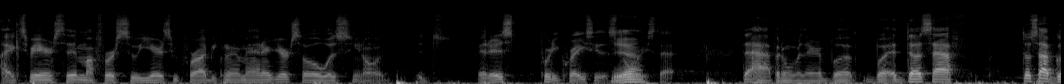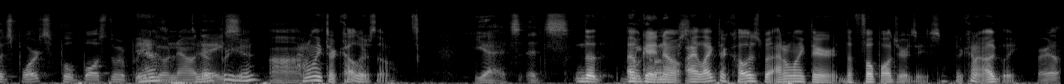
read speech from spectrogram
I experienced it in my first two years before I became a manager. So it was, you know, it's it is pretty crazy the Yeah. stories that that happen over there. But but it does have does have good sports. Football's doing pretty Yeah, good nowadays. pretty good. Um, I don't like their colors though. yeah, it's it's The okay, no. I like their colors, but I don't like their the football jerseys. They're kind of ugly. really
